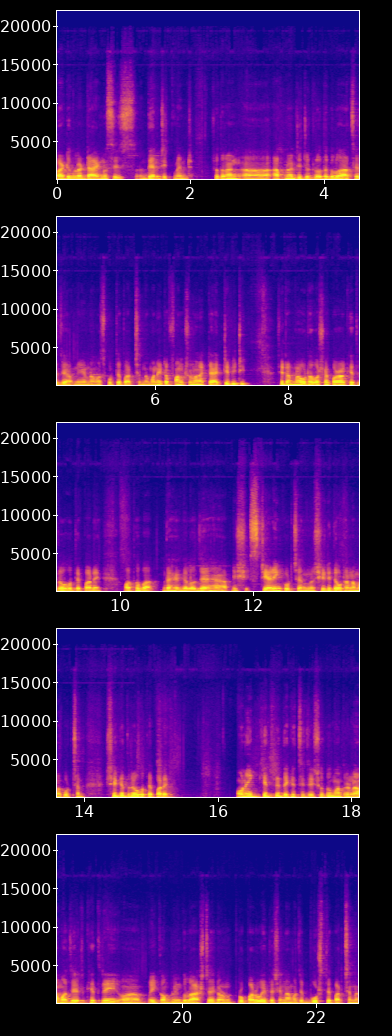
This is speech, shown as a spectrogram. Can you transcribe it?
particular diagnosis then treatment সুতরাং আপনার যে জটিলতাগুলো আছে যে আপনি নামাজ পড়তে পারছেন না মানে এটা ফাংশনাল একটা অ্যাক্টিভিটি সেটা আপনার ওঠা বসা করার ক্ষেত্রেও হতে পারে, অথবা দেখা গেল যে হ্যাঁ আপনি স্টিয়ারিং করছেন, সিঁড়িতে ওঠানামা করছেন, সেক্ষেত্রেও হতে পারে। অনেক ক্ষেত্রে দেখেছি যে শুধুমাত্র নামাজের ক্ষেত্রেই এই কমপ্লেনগুলো আসছে কারণ প্রপার ওয়েতে সে নামাজে বসতে পারছে না।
